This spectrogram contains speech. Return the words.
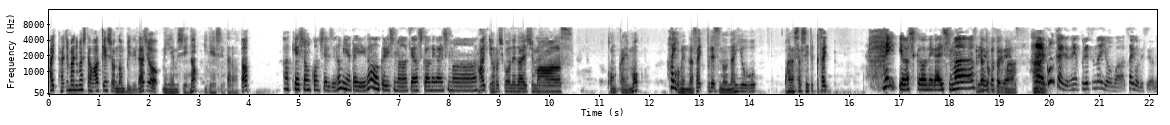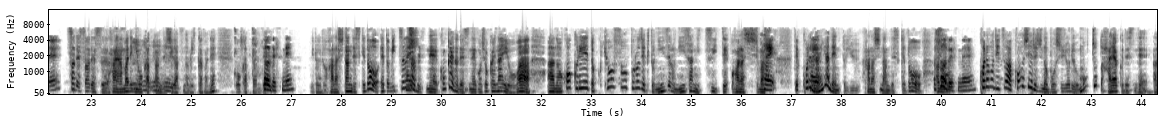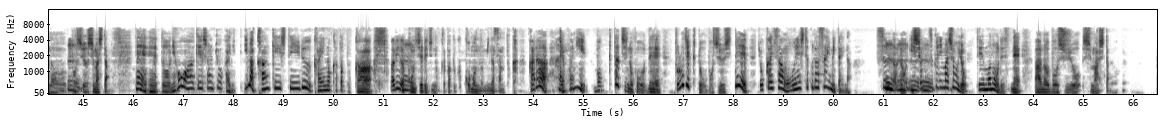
はい、始まりました。ワーケーションのんびりラジオ、ミン MC の入江慎太郎と。ワーケーションコンシェルジュの宮田優がお送りします。よろしくお願いします。はい、よろしくお願いします。今回も、はいご。めんなさい。プレスの内容をお話しさせてください。はい。よろしくお願いします。ありがとうございす。ます。はい。今回でね、プレス内容は最後ですよね。そうです、そうです。はい、あまりに多かったんで、うんうんうんうん4月の3日がね、多かったんで。そうですね。いろいろお話したんですけど、えっと、3つ目はですね、今回のですね、ご紹介内容は、あの、コークリエイト競争プロジェクト2023についてお話しします。はい。で、これはい何やねんという話なんですけど、あのそうですね。これも実はコンシェルジュの募集よりももうちょっと早くですね、あの、うん募集をしました。で、えっ、と、日本ワーケーション協会に今関係している会員の方とか、あるいはコンシェルジュの方とか、顧問の皆さんとかから、い逆に僕たちの方でプロジェクトを募集して、協会さんを応援してくださいみたいな、そういうのを一緒に作りましょうよっていうものをですね、あの、募集をしました。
